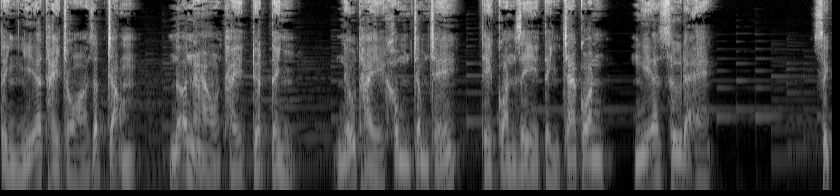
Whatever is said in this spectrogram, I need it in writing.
tình nghĩa thầy trò rất trọng nỡ nào thầy tuyệt tình, nếu thầy không châm chế thì còn gì tình cha con? Nghĩa sư đệ. Xích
